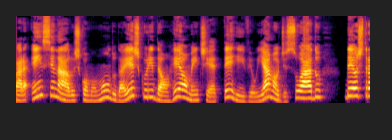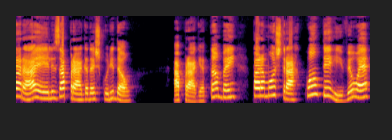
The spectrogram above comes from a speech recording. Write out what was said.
para ensiná-los como o mundo da escuridão realmente é terrível e amaldiçoado, Deus trará a eles a praga da escuridão. A praga é também para mostrar quão terrível é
